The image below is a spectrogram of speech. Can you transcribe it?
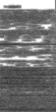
morning.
